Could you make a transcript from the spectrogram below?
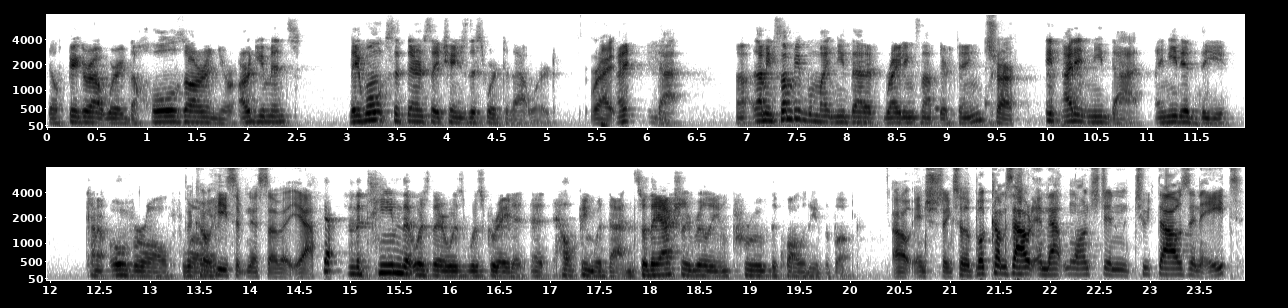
They'll figure out where the holes are in your arguments. They won't sit there and say change this word to that word. Right. I didn't need that. Uh, I mean, some people might need that if writing's not their thing. sure. I didn't, I didn't need that. I needed the kind of overall flow. The cohesiveness of it. Yeah. Yeah, and the team that was there was was great at, at helping with that, and so they actually really improved the quality of the book. Oh, interesting. So the book comes out, and that launched in 2008.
